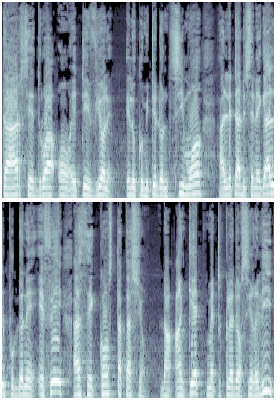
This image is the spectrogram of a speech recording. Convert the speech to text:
car ses droits ont été violés et le comité donne six mois à l'État du Sénégal pour donner effet à ces constatations. Dans Enquête, Maître Clédor Sireli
